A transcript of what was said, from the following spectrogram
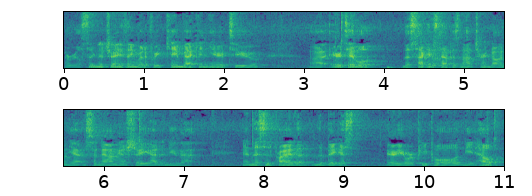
a real signature or anything, but if we came back in here to uh, Airtable, the second step is not turned on yet. So now I'm going to show you how to do that. And this is probably the, the biggest area where people need help.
